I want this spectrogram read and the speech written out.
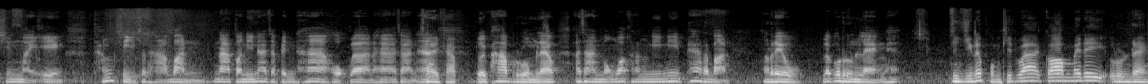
เชียงใหม่เอง ทั้ง 4 สถาบันนาตอนนี้น่าจะเป็น 5 6 แล้วนะฮะอาจารย์ฮะใช่ครับโดยภาพรวมแล้วอาจารย์มองว่าครั้งนี้นี่แพร่ระบาด เร็วแล้วก็รุนแรงไหมฮะจริงๆ แล้วผมคิดว่าก็ไม่ได้รุนแรง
